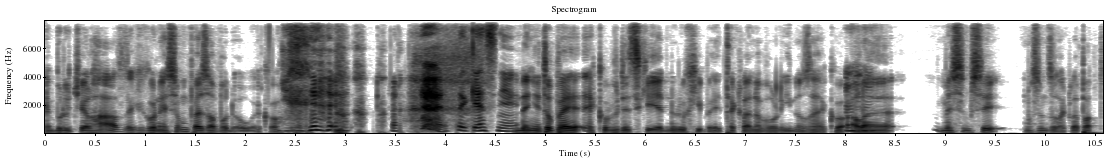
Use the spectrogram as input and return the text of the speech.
nebudu ti lhát, tak jako nejsem úplně za vodou, jako. tak jasně. Není to úplně jako vždycky jednoduchý být takhle na volný noze, jako, Mhm. ale myslím si, musím to zaklepat,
